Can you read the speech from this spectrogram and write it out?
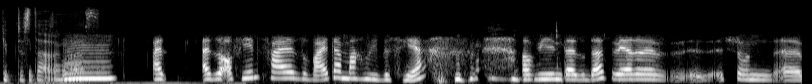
Gibt es da irgendwas? Mm, also auf jeden Fall so weitermachen wie bisher. auf jeden also das wäre ist schon äh,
